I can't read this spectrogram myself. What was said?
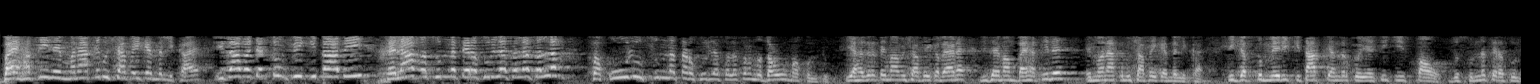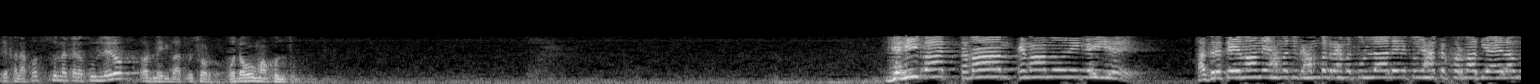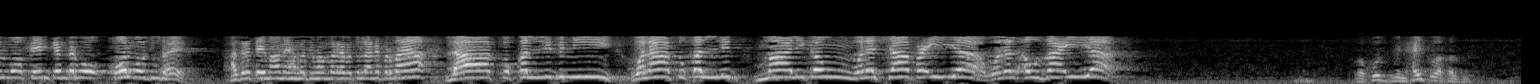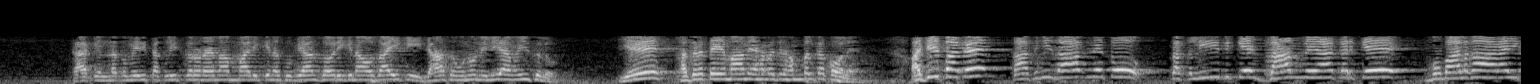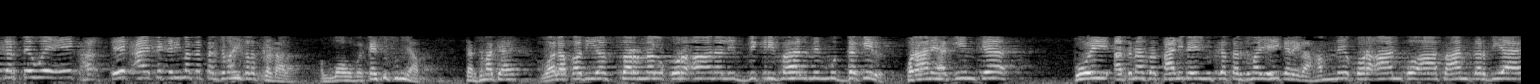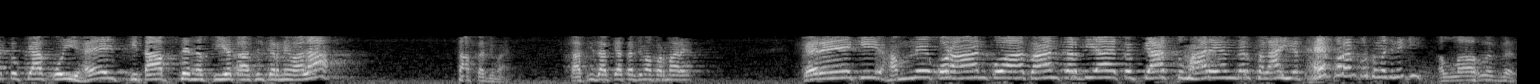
بحقی نے مناقب الشافعی کے اندر لکھا ہے۔ اذا وجد تم فی کتابی خلاف سنت رسول اللہ صلی اللہ علیہ وسلم فقول سنت رسول اللہ صلی اللہ علیہ وسلم دعو ما قلت یہ حضرت امام شافعی کا بیان ہے جسے امام بحقی نے مناقب الشافعی کے اندر لکھا ہے کہ جب تم میری کتاب کے اندر کوئی ایسی چیز پاؤ جو سنت رسول کے خلاف ہو، سنت رسول لے لو اور میری بات کو چھوڑ دو۔ وہ دعو ما قلت یہی بات تمام اماموں نے کہی ہے۔ حضرت امام احمد حنبل رحمت اللہ علیہ نے تو یہاں تک فرما دیا، اعلام الموقین کے اندر وہ قول موجود ہے۔ حضرت امام احمد محمد رحمۃ اللہ نے فرمایا، لا تقلدنی ولا تقلد مالکا ولا الشافعیہ ولا الاوزاعیہ۔ وخذ من حیث واخذ کہا کہ نہ تو میری تقلید کرو، نہ امام مالک کی، نہ سفیان سوری کی، نہ اوزائی کی، جہاں سے انہوں نے لیا وہیں سے لو۔ یہ حضرت امام احمد حنبل کا قول ہے۔ عجیب بات ہے، قاسمی صاحب نے تو تقلید کے جام میں آ کر کے مبالغہ آرائی کرتے ہوئے ایک ایک آیت کریمہ کا ترجمہ ہی غلط کر ڈالا۔ اللہ کیسے سنیے آپ؟ ترجمہ کیا ہے؟ وَلَقَدْ يَسَّرْنَا الْقُرْآنَ لِلذِّكْرِ فَهَلْ مِن مُدَّكِرْ۔ قرآن حکیم کے کوئی ادنا سا طالب علم اس کا ترجمہ یہی کرے گا۔ ہم نے قرآن کو آسان کر دیا ہے تو کیا کوئی ہے اس کتاب سے نصیحت حاصل کرنے والا؟ صاف ترجمہ ہے۔ کافی صاحب کیا ترجمہ فرما رہے کہہ رہے ہیں کہ ہم نے قرآن کو آسان کر دیا ہے تو کیا تمہارے اندر صلاحیت ہے قرآن کو سمجھنے کی؟ اللہ اکبر۔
